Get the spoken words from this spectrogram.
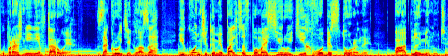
Упражнение второе. Закройте глаза и кончиками пальцев помассируйте их в обе стороны по одной минуте.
